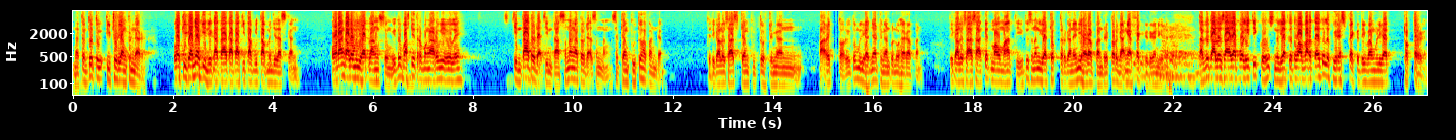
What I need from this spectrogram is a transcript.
Nah tentu tidur yang benar. Logikanya gini, kata-kata kitab-kitab menjelaskan. Orang kalau melihat langsung itu pasti terpengaruhi oleh cinta atau tidak cinta, senang atau tidak senang, sedang butuh apa enggak. Jadi kalau saya sedang butuh dengan Pak Rektor itu melihatnya dengan penuh harapan. Jadi kalau saya sakit mau mati itu senang lihat dokter karena ini harapan rektor nggak ngefek gitu kan gitu. Tapi kalau saya politikus ngelihat ketua partai itu lebih respect ketimbang melihat dokter.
